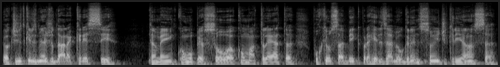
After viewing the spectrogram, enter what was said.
eu acredito que eles me ajudaram a crescer também, como pessoa, como atleta, porque eu sabia que para realizar meu grande sonho de criança,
